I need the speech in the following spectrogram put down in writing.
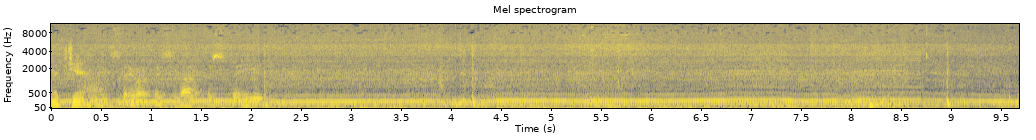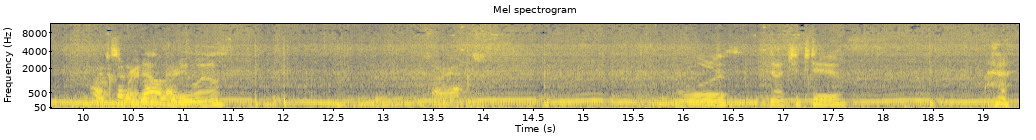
Gotcha. Let's see what this is like for speed. Oh, it's Spread out pretty well. Sorry, X. No. Got you too.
